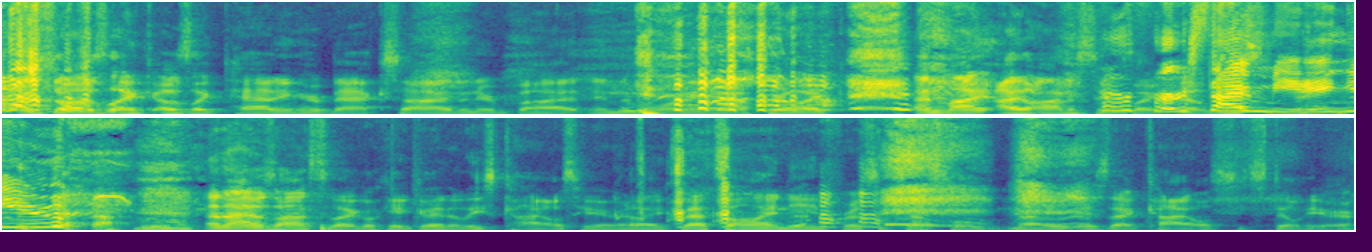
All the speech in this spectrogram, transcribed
Oh and so I was like I was like patting her backside and her butt in the morning after like and my I honestly Her was like, first time least- meeting you. and I was honestly like, okay, good. At least Kyle's here. Like that's all I need for a successful night is that Kyle's still here.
